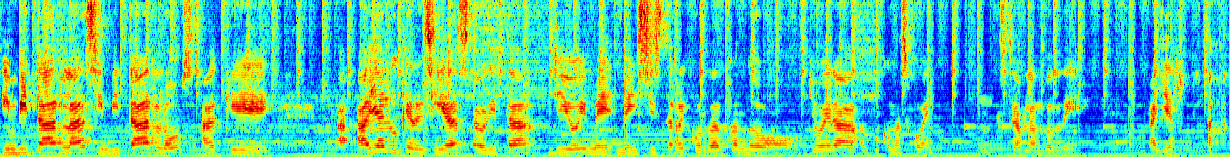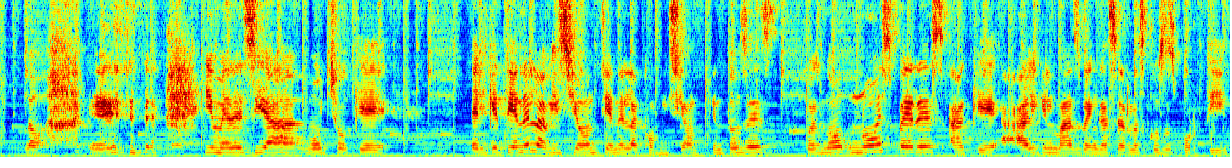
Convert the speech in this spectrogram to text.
invitarlas, invitarlos a que hay algo que decías ahorita, Gio, y me, me, hiciste recordar cuando yo era un poco más joven. Estoy hablando de ayer. no. Eh, y me decía mucho que el que tiene la visión tiene la comisión. Entonces, pues no, no esperes a que alguien más venga a hacer las cosas por ti.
